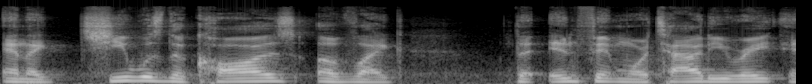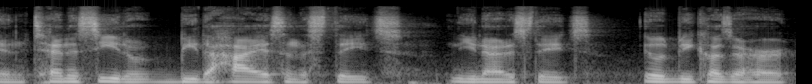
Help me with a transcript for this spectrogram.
And like she was the cause of like the infant mortality rate in Tennessee to be the highest in the states, the United States. It was because of her.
